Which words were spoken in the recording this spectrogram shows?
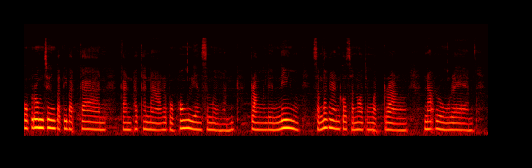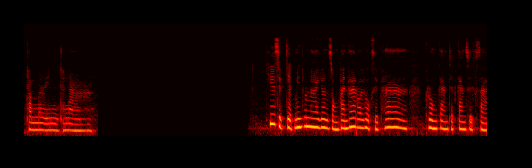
อบรมเชิงปฏิบัติการ การพัฒนาระบบห้องเรียนเสมือนตรังเรียนนิ่งสำนักงานกศนจังหวัดตรัง ณ โรงแรม ธรรมรินทนา27มิถุนายน 2565 โครงการจัดการศึกษา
